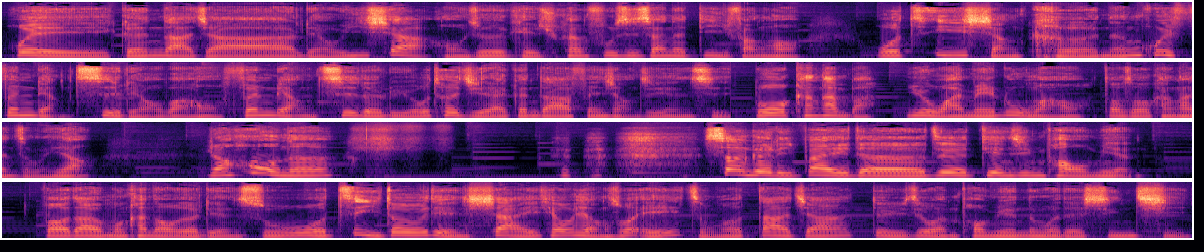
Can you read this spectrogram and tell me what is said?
会跟大家聊一下哦，就是可以去看富士山的地方哦。我自己想可能会分两次聊吧哦，分两次的旅游特辑来跟大家分享这件事。不过看看吧，因为我还没录嘛哦，到时候看看怎么样。然后呢，上个礼拜的这个电竞泡面。不知道大家有没有看到我的脸书，我自己都有点吓一跳。我想说，哎，怎么大家对于这碗泡面那么的新奇？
